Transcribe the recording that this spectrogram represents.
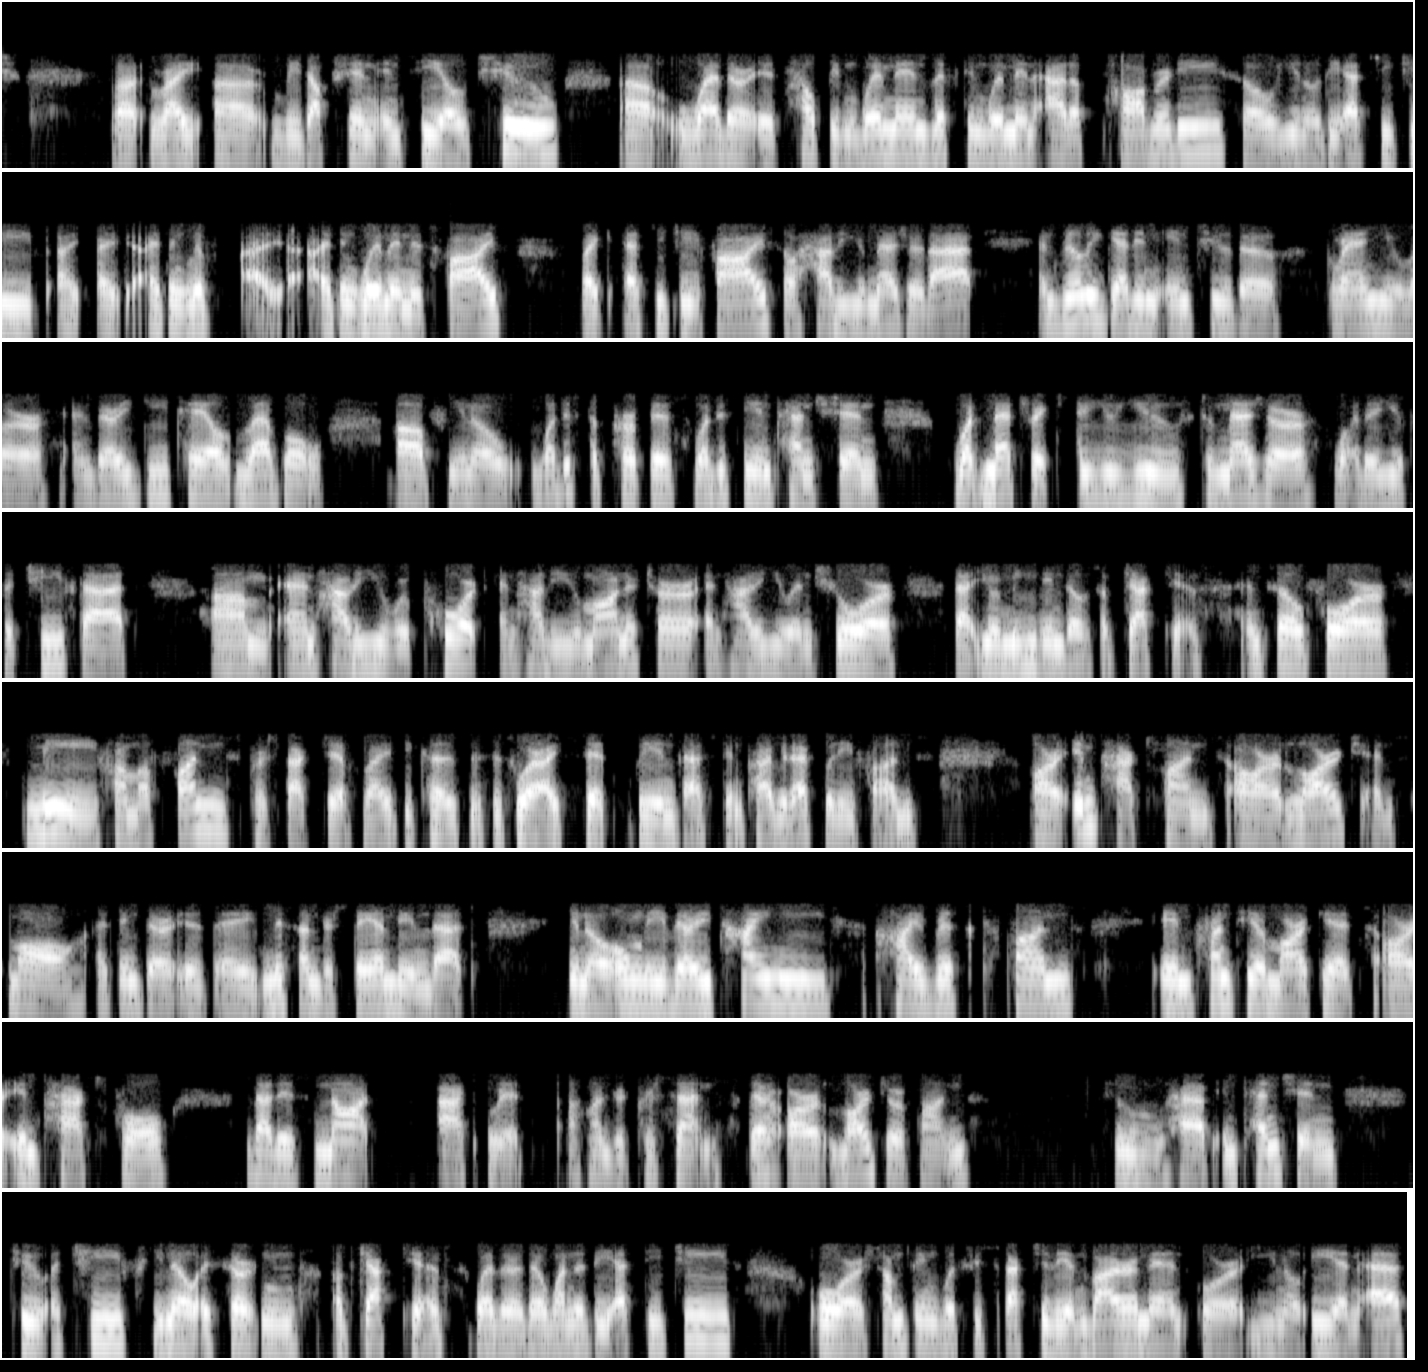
uh, right, uh, reduction in CO2, uh, whether it's helping women, lifting women out of poverty. So, you know, the SDG, I, I, I think, live, I, I think women is five, like SDG five. So how do you measure that? And really getting into the granular and very detailed level of, you know, what is the purpose, what is the intention, what metrics do you use to measure whether you've achieved that, um, and how do you report and how do you monitor and how do you ensure that you're meeting those objectives. And so for me, from a funds perspective, right, because this is where I sit, we invest in private equity funds our impact funds are large and small. I think there is a misunderstanding that, you know, only very tiny high risk funds in frontier markets are impactful. That is not accurate 100%. There are larger funds who have intention to achieve, you know, a certain objectives, whether they're one of the SDGs or something with respect to the environment or you know ENS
